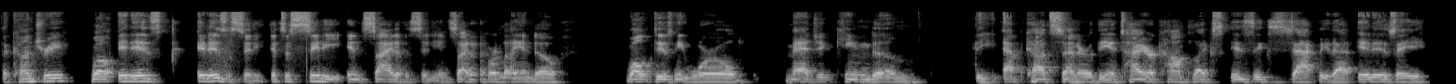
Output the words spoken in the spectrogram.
the country? Well, it is it is a city. It's a city inside of a city, inside of Orlando, Walt Disney World, Magic Kingdom, the Epcot Center, the entire complex is exactly that. It is a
